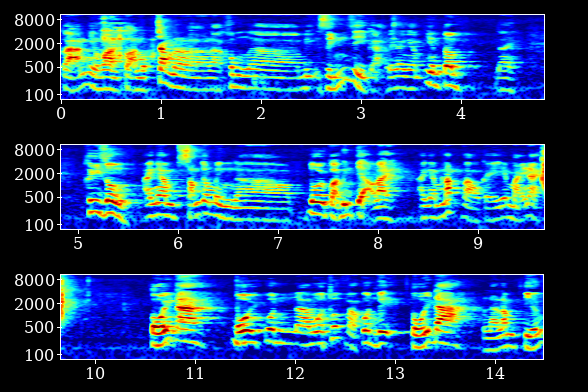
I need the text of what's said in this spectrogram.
cán thì hoàn toàn 100 là, là không à, bị dính gì cả nên anh em yên tâm. Đây khi dùng anh em sắm cho mình à, đôi quả pin tẹo này anh em lắp vào cái máy này. Tối đa bôi quân à, bôi thuốc vào quân vị tối đa là 5 tiếng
